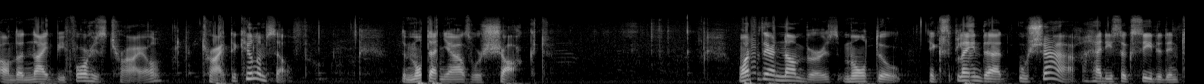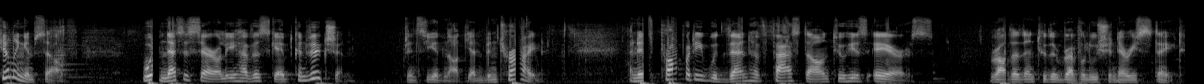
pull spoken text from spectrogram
on the night before his trial, tried to kill himself. The Montagnards were shocked. One of their numbers, Montaut, explained that Houchard, had he succeeded in killing himself, would necessarily have escaped conviction, since he had not yet been tried, and his property would then have passed on to his heirs, rather than to the revolutionary state.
